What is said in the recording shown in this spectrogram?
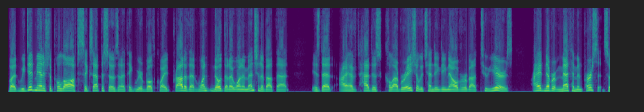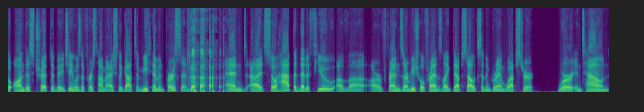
But we did manage to pull off six episodes, and I think we were both quite proud of that. One note that I want to mention about that is that I have had this collaboration with Chen Dingding now over about two years. I had never met him in person. So on this trip to Beijing was the first time I actually got to meet him in person. and uh, it so happened that a few of uh, our friends, our mutual friends like Deb Seligsohn and Graham Webster, were in town.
